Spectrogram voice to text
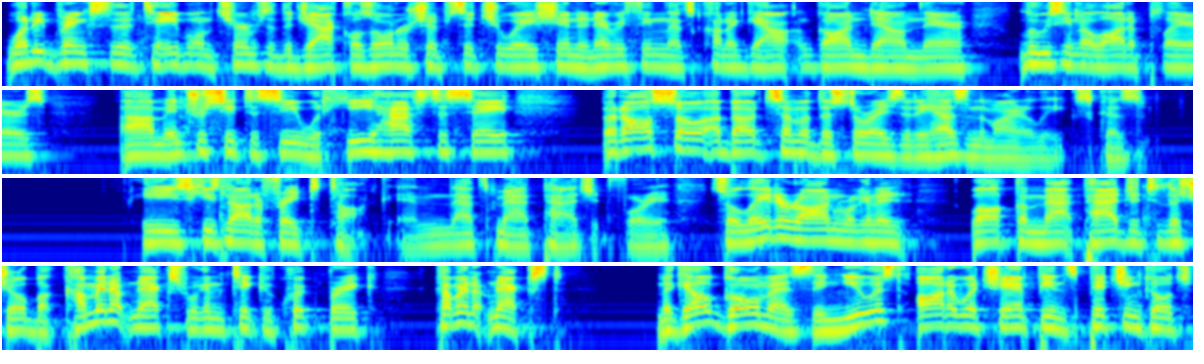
what he brings to the table in terms of the Jackals ownership situation and everything that's kind of ga- gone down there, losing a lot of players. Um, interested to see what he has to say, but also about some of the stories that he has in the minor leagues because He's he's not afraid to talk, and that's Matt Padgett for you. So later on, we're gonna welcome Matt Padgett to the show. But coming up next, we're gonna take a quick break. Coming up next, Miguel Gomez, the newest Ottawa Champions pitching coach,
